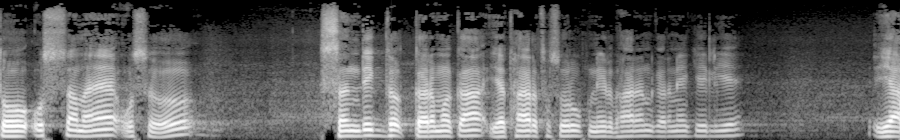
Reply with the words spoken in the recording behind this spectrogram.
तो उस समय उस संदिग्ध कर्म का यथार्थ स्वरूप निर्धारण करने के लिए या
